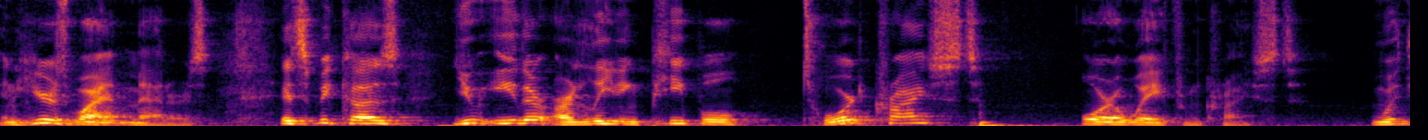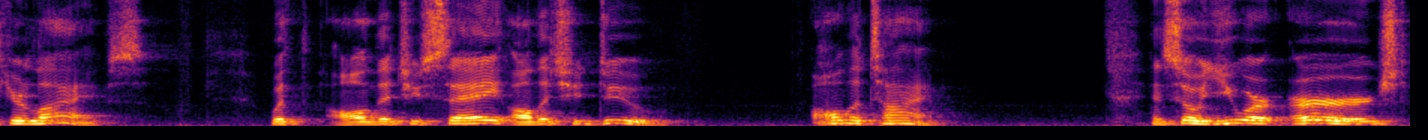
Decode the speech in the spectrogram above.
And here's why it matters it's because you either are leading people toward Christ or away from Christ with your lives, with all that you say, all that you do, all the time. And so you are urged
